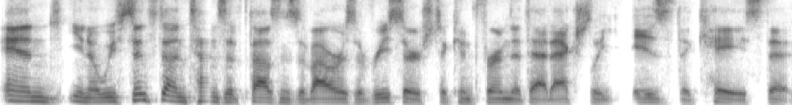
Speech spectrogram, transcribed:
and you know we've since done tens of thousands of hours of research to confirm that that actually is the case that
